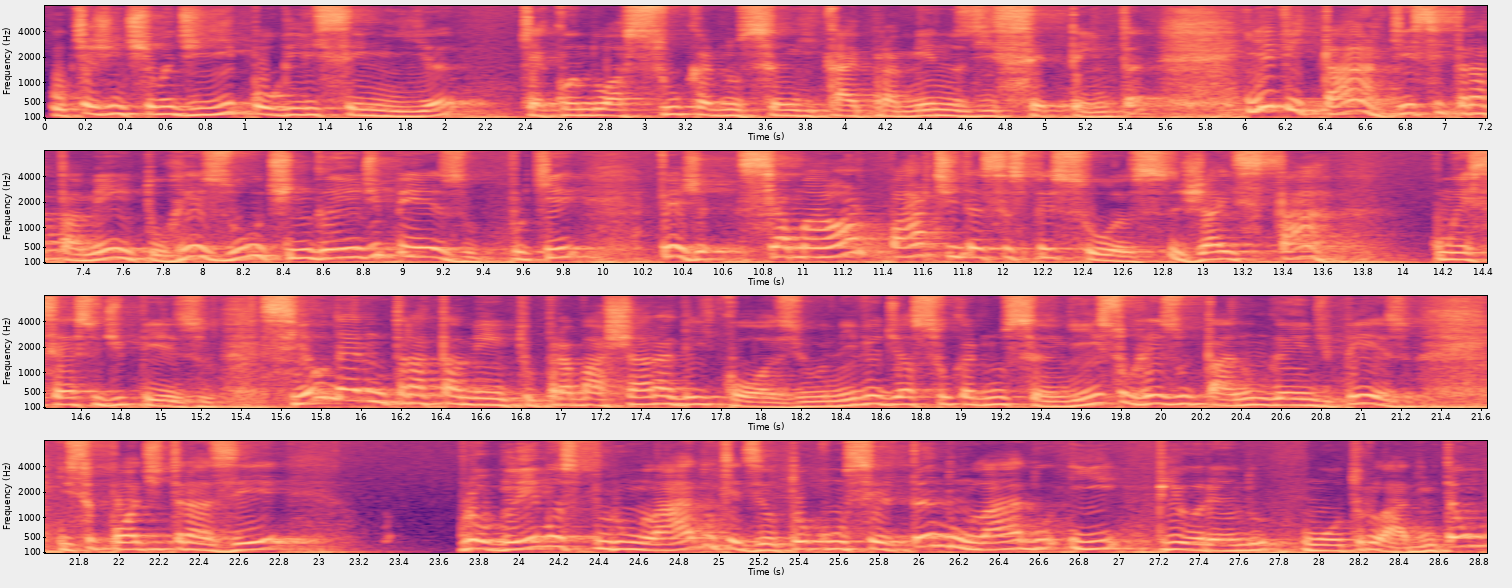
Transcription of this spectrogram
o que a gente chama de hipoglicemia, que é quando o açúcar no sangue cai para menos de 70, e evitar que esse tratamento resulte em ganho de peso. Porque, veja, se a maior parte dessas pessoas já está com excesso de peso. Se eu der um tratamento para baixar a glicose, o nível de açúcar no sangue, e isso resultar num ganho de peso, isso pode trazer problemas por um lado, quer dizer, eu estou consertando um lado e piorando um outro lado. Então,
